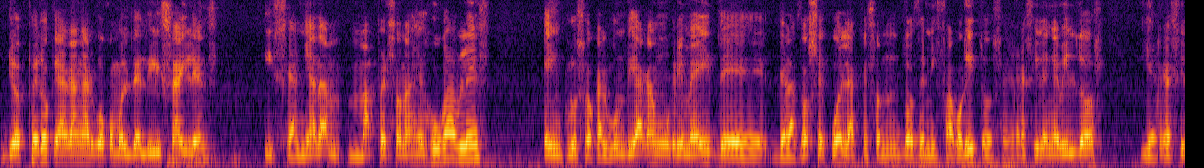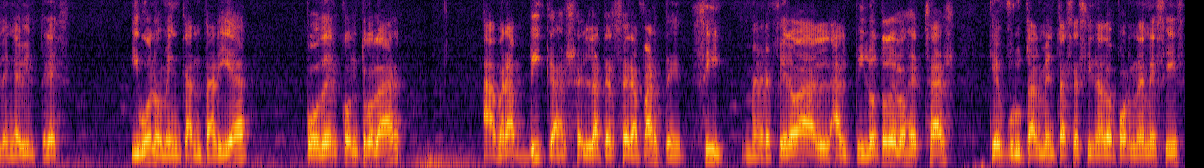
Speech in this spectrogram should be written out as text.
Yo espero que hagan algo como el del Daily Silence y se añadan más personajes jugables e incluso que algún día hagan un remake de, de, las dos secuelas, que son dos de mis favoritos, el Resident Evil 2 y el Resident Evil 3. Y bueno, me encantaría poder controlar a Brad Vickers en la tercera parte. Sí, me refiero al, al piloto de los Stars que es brutalmente asesinado por Nemesis.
